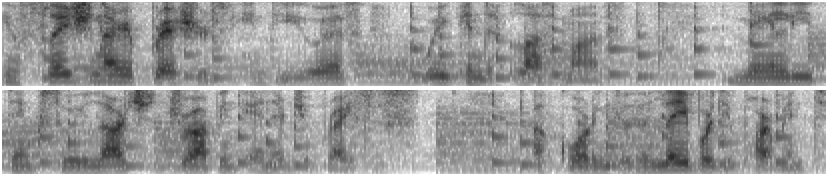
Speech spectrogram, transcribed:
Inflationary pressures in the US weakened last month, mainly thanks to a large drop in energy prices. According to the Labor Department,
